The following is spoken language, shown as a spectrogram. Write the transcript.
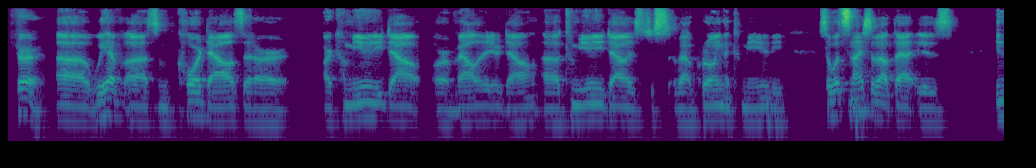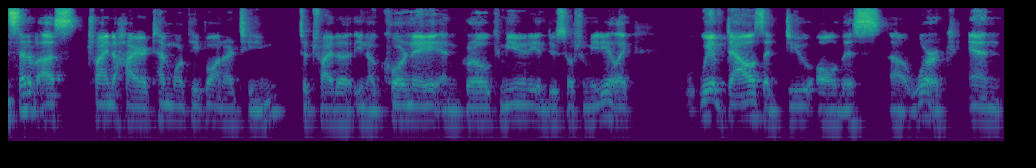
Sure. Uh, we have uh, some core DAOs that are our community DAO or a validator DAO. Uh, community DAO is just about growing the community. So what's nice about that is instead of us trying to hire 10 more people on our team to try to you know coordinate and grow community and do social media like we have DAOs that do all this uh, work. And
